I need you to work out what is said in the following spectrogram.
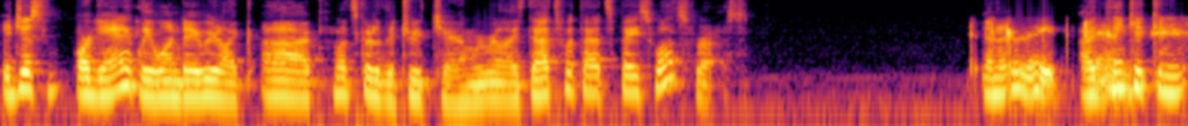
it just organically one day we were like, uh, let's go to the truth chair, and we realized that's what that space was for us. And great. I think it can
